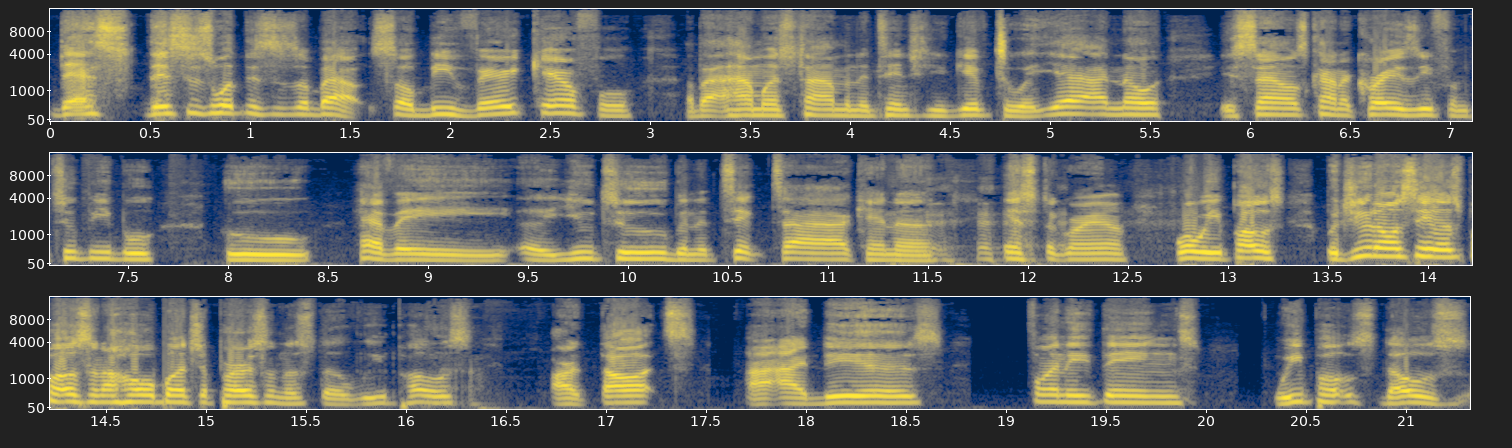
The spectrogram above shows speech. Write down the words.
That's this is what this is about. So be very careful about how much time and attention you give to it. Yeah, I know it sounds kind of crazy from two people who have a, a YouTube and a TikTok and a Instagram where we post, but you don't see us posting a whole bunch of personal stuff. We post our thoughts, our ideas, funny things. We post those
